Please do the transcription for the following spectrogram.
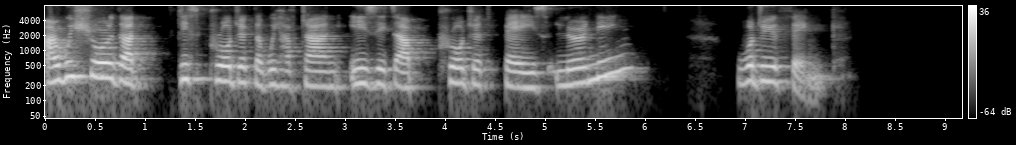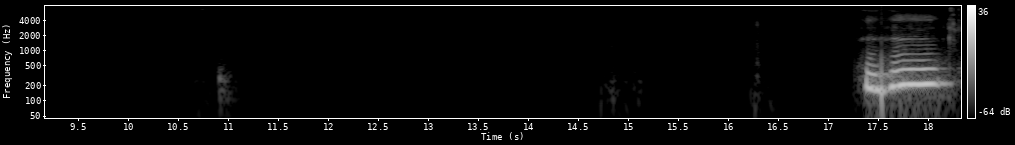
are we sure that this project that we have done, is it a project-based learning? What do you think? Mm -hmm.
